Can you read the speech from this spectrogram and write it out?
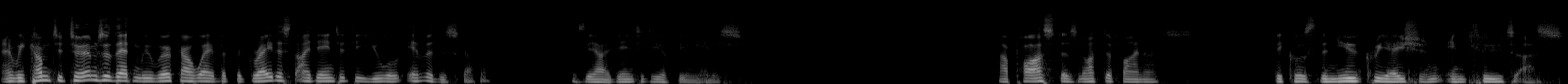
And we come to terms with that and we work our way. But the greatest identity you will ever discover is the identity of being His. Our past does not define us because the new creation includes us.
